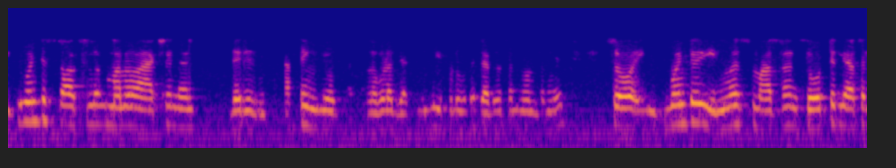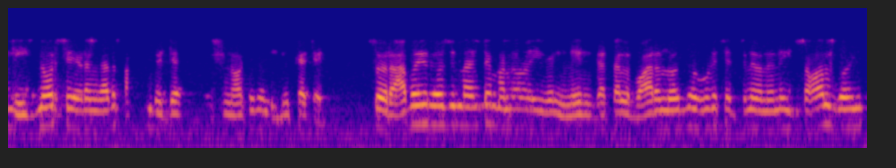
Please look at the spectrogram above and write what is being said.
ఇటువంటి స్టాక్స్లో మనం action there is nothing new కూడా జరిగింది ఇప్పుడు కూడా జరుగుతూనే ఉంటుంది. సో ఇటువంటి ఇన్వెస్ట్ మాత్రం టోటల్లీ అసలు ఇగ్నోర్ చేయడం కాదు పక్కన పెట్టారు not even look at it so రాబోయే రోజుల్లో అంటే మనం ఈవెన్ నేను గత వారం రోజులు కూడా చెప్తూనే ఉన్నాను it's all going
